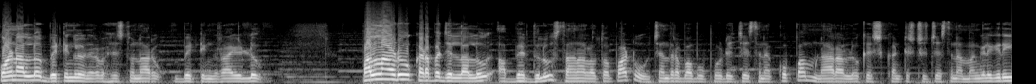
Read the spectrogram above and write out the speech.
కోణాల్లో బెట్టింగ్లు నిర్వహిస్తున్నారు బెట్టింగ్ రాయుళ్ళు పల్నాడు కడప జిల్లాల్లో అభ్యర్థులు స్థానాలతో పాటు చంద్రబాబు పోటీ చేసిన కుప్పం నారా లోకేష్ కంటెస్ట్ చేసిన మంగళగిరి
